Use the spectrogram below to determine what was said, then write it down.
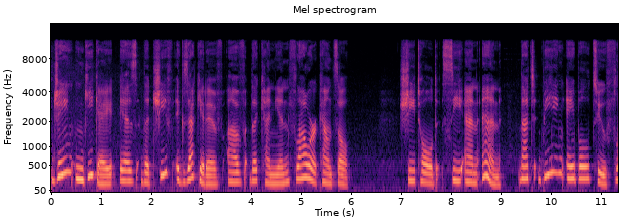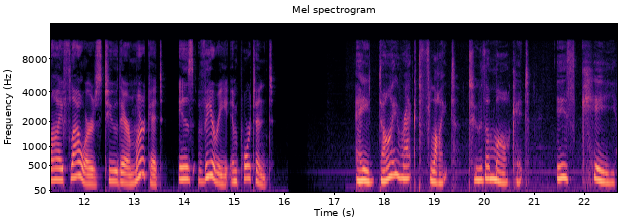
Jane Ngige is the chief executive of the Kenyan Flower Council. She told CNN that being able to fly flowers to their market is very important. A direct flight to the market is key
